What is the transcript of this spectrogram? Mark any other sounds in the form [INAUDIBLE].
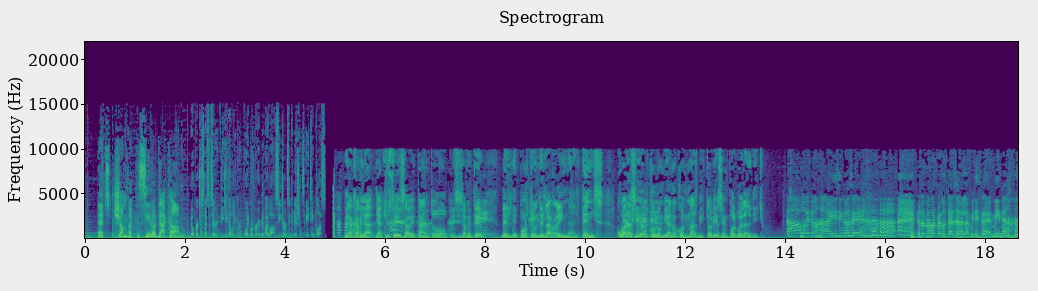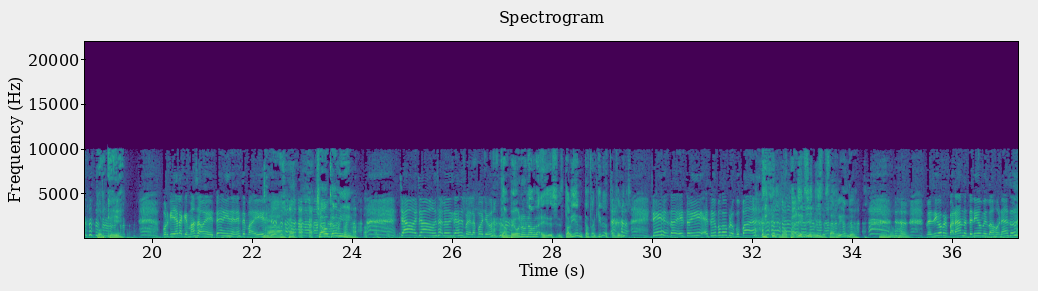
That's chumbacasino.com. No purchase necessary. VGW Group. Void were prohibited by law. See terms and conditions. 18 plus. Venga, Camila, ya que usted sabe tanto precisamente del deporte, donde es la reina, el tenis, ¿cuál Bueno, ha sido el colombiano con más victorias en polvo de ladrillo? Ah, bueno, ahí sí no sé. [LAUGHS] Eso es mejor preguntárselo a la ministra de Mina. ¿Por qué? [LAUGHS] Porque ella es la que más sabe de tenis en este país. Ah. [LAUGHS] Chao, Cami. chao, chao. Un saludo y gracias por el apoyo. Campeona, un abrazo. Es- es- ¿Está bien? ¿Está tranquila? ¿Está [LAUGHS] feliz? Sí, estoy, estoy, estoy un poco preocupada. [LAUGHS] No parece, pero se está riendo. Me sigo preparando, he tenido mis bajonazos.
